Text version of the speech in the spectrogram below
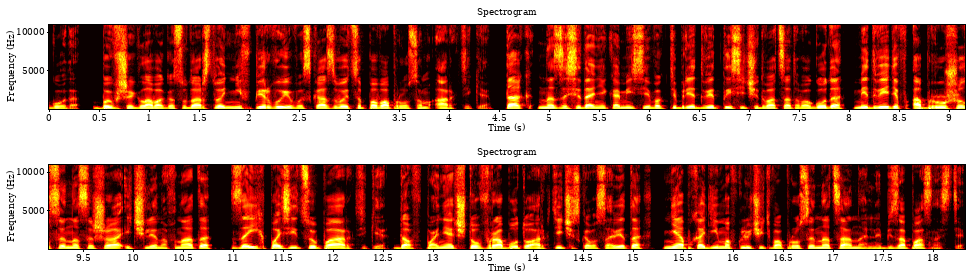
года. Бывший глава государства не впервые высказывается по вопросам Арктики. Так, на заседании комиссии в октябре 2020 года Медведев обрушился на США и членов НАТО за их позицию по Арктике, дав понять, что в работу Арктического совета необходимо включить вопросы национальной безопасности.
